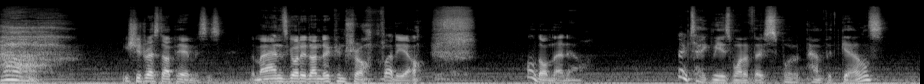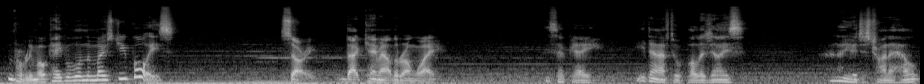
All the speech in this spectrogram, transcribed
you should rest up here, Mrs. The man's got it under control. Bloody hell. Hold on there now. Don't take me as one of those spoiled, pampered girls. I'm probably more capable than most of you boys. Sorry, that came out the wrong way. It's okay. You don't have to apologize. I know you're just trying to help.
